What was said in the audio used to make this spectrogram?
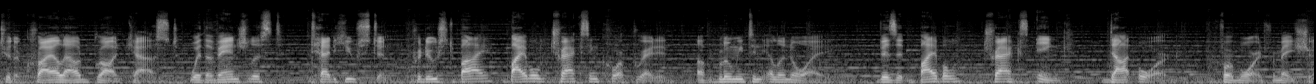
to the Cry Aloud broadcast with evangelist Ted Houston, produced by Bible Tracts Incorporated of Bloomington, Illinois. Visit BibleTractsinc.org for more information.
